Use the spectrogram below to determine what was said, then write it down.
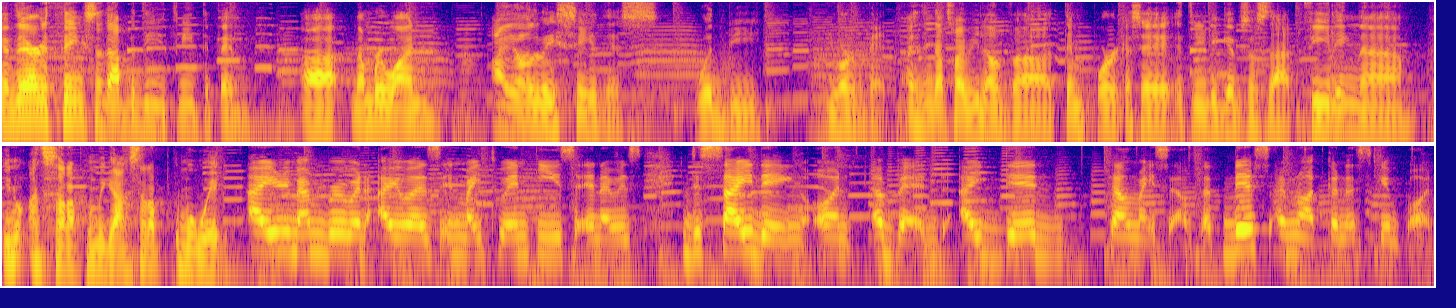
If there are things na dapat din tinitipid, uh, number one, I always say this, would be your bed. I think that's why we love uh, Tempur kasi it really gives us that feeling na, you know, ang sarap humiga, ang sarap umuwi. i remember when i was in my 20s and i was deciding on a bed i did tell myself that this i'm not gonna skimp on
